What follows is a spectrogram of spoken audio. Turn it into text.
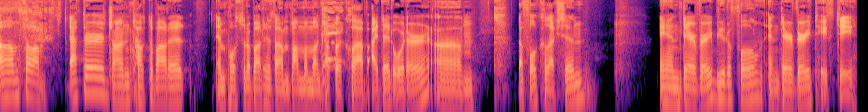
um. So um, after Jon talked about it and posted about his um Bon Bon Bon chocolate collab, I did order um the full collection, and they're very beautiful and they're very tasty.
